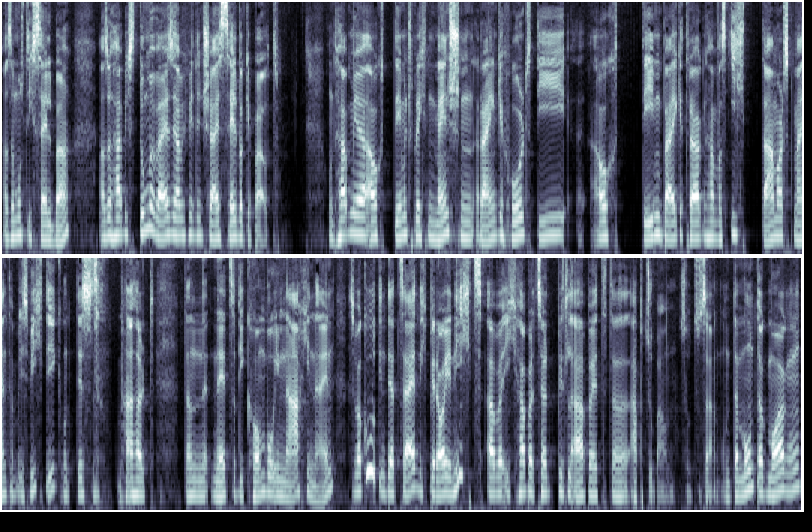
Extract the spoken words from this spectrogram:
also musste ich selber. Also habe ich es dummerweise, habe ich mir den Scheiß selber gebaut und habe mir auch dementsprechend Menschen reingeholt, die auch dem beigetragen haben, was ich damals gemeint habe, ist wichtig und das war halt dann nicht so die Combo im Nachhinein. Es war gut in der Zeit, ich bereue nichts, aber ich habe jetzt halt ein bisschen Arbeit da abzubauen, sozusagen. Und der Montagmorgen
